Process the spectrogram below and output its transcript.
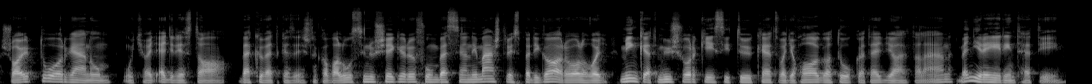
sajtóorgánum, úgyhogy egyrészt a bekövetkezésnek a valószínűségéről fogunk beszélni, másrészt pedig arról, hogy minket műsorkészítőket, vagy a hallgatókat egyáltalán mennyire érintheti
